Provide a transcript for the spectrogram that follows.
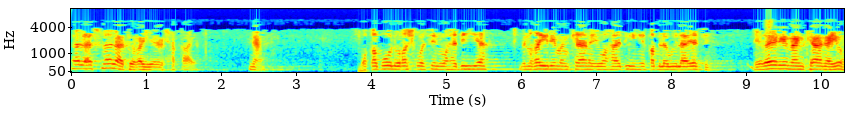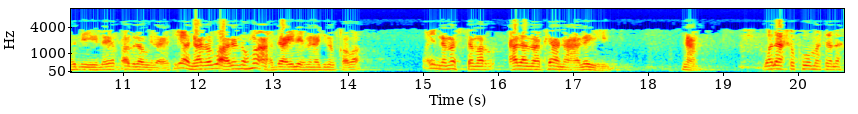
الأسماء لا تغير الحقائق. نعم. وقبول رشوة وهدية من غير من كان يهاديه قبل ولايته. لغير من كان يهدي إليه قبل ولايته. لأن هذا الظاهر أنه ما أهدى إليه من أجل القضاء. وإنما استمر على ما كان عليه. نعم. ولا حكومة له.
